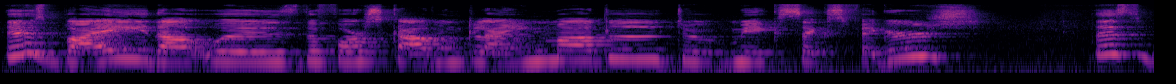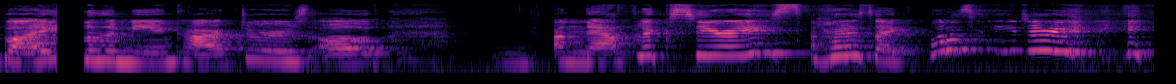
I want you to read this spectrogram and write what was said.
This guy that was the first Calvin Klein model to make six figures. This guy one of the main characters of a Netflix series. And I was like, what is he doing?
